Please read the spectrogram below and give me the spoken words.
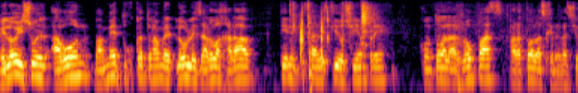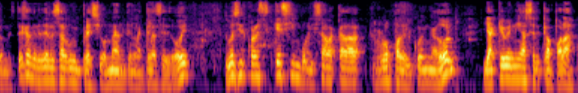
Veloy Suel Abón, Bamet, Lobles Daroa Jarab, tienen que estar vestidos siempre con todas las ropas para todas las generaciones. Déjenme leerles algo impresionante en la clase de hoy. Les voy a decir cuál es, qué simbolizaba cada ropa del Cohen Gadol y a qué venía a ser capará.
